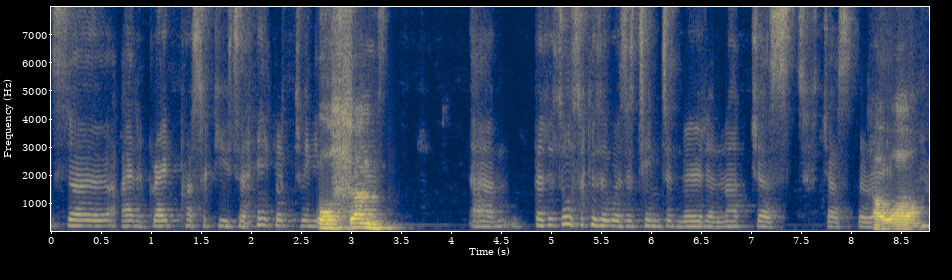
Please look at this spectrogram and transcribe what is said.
So I had a great prosecutor. he got 25 awesome. years. Um, but it's also because it was attempted murder, not just just the rape. Oh wow!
